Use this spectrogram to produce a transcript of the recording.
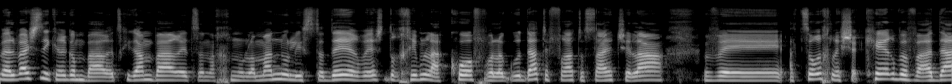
והלוואי שזה יקרה גם בארץ, כי גם בארץ אנחנו למדנו להסתדר ויש דרכים לעקוף, אבל אגודת אפרת עושה את שלה, והצורך לשקר בוועדה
